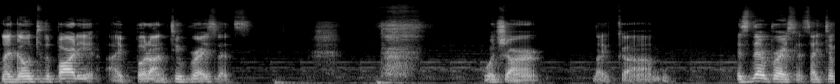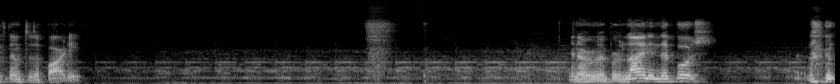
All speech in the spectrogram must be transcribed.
like going to the party, I put on two bracelets, which are like um, it's their bracelets. I took them to the party. And I remember lying in the bush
